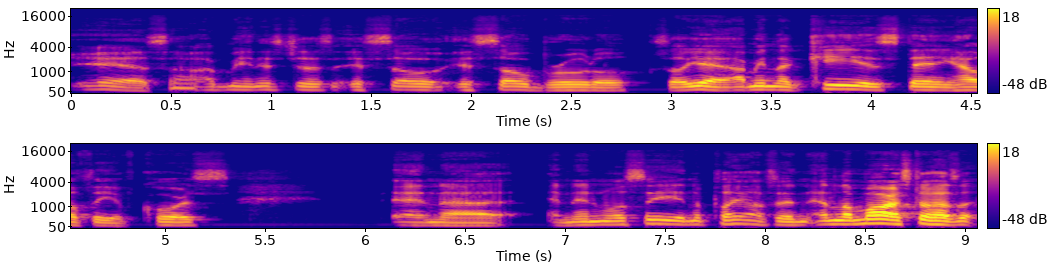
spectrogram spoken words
Yeah, so I mean, it's just it's so it's so brutal. So yeah, I mean, the key is staying healthy, of course, and uh and then we'll see in the playoffs. And, and Lamar still has a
